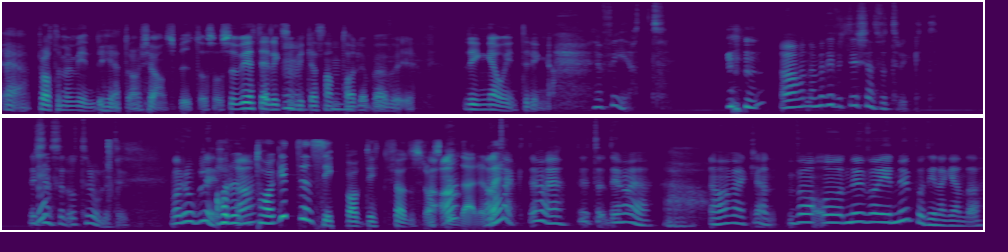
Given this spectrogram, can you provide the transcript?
eh, pratar med myndigheter om könsbyte och så, så vet jag liksom Mm, vilka samtal jag behöver ringa och inte ringa. Jag vet. Ja, nej, men det, det känns för tryggt. Det känns så otroligt tryggt. Vad roligt. Har du ja. tagit en sipp av ditt födelsedagsvin ja, där eller? Ja, tack. Det har jag. Det, det har jag. Ah. Ja, verkligen. Vad, och nu, vad är nu på din agenda?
